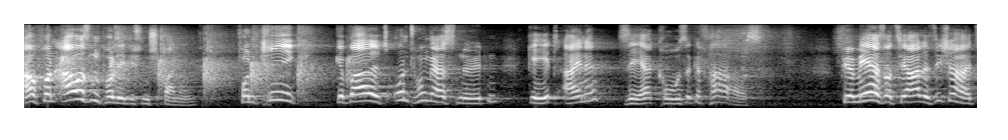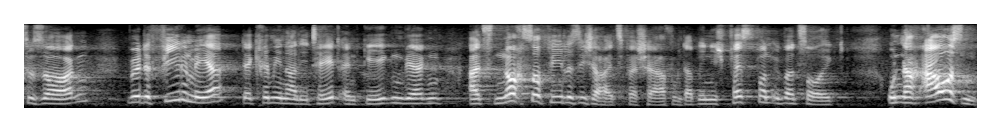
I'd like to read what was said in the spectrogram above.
Auch von außenpolitischen Spannungen, von Krieg, Gewalt und Hungersnöten geht eine sehr große Gefahr aus. Für mehr soziale Sicherheit zu sorgen, würde vielmehr der Kriminalität entgegenwirken als noch so viele Sicherheitsverschärfungen. Da bin ich fest von überzeugt. Und nach außen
